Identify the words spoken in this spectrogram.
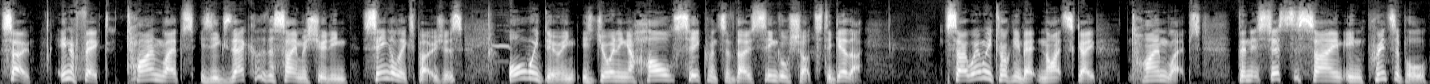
So, in effect, time lapse is exactly the same as shooting single exposures. All we're doing is joining a whole sequence of those single shots together. So when we're talking about nightscape time lapse, then it's just the same in principle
